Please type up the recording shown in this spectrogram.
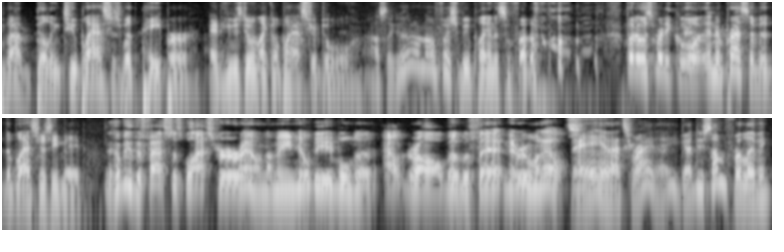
up uh, building two blasters with paper, and he was doing like a blaster duel. I was like, I don't know if I should be playing this in front of him. But it was pretty cool and impressive the blasters he made. He'll be the fastest blaster around. I mean, he'll be able to outdraw Boba Fett and everyone else. Hey, that's right. Hey, you gotta do something for a living.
